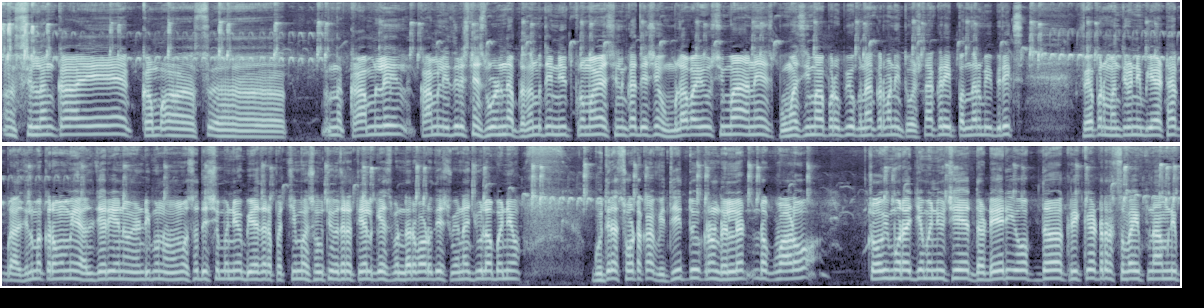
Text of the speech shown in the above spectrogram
શ્રીલંકાએ કામલી, કામિલ ઇદ્રીસને સુરણના પ્રધાનમંત્રી નિયુક્ત કરવામાં આવ્યા. શ્રીલંકા દેશે હુમલા વાયુસીમા અને ભૂમાસીમા પર ઉપયોગ ના કરવાની ઘોષણા કરી પંદરમી બ્રિક્સ વેપાર મંત્રીઓની બેઠક બ્રાઝિલમાં કરવામાં આવી. અલ્જેરિયાનો એન્ડીમોનો નવમો સદસ્ય બન્યો. બે હજાર પચીસમાં સૌથી વધારે તેલ, ગેસ ભંડારવાળો દેશ વેનેઝુલા બન્યો. ગુજરાત સો ટકા વિદ્યુતીકરણ રેલટકવાળો ચોવીમો રાજ્ય બન્યું છે. The diary of the cricketer's wife નામની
